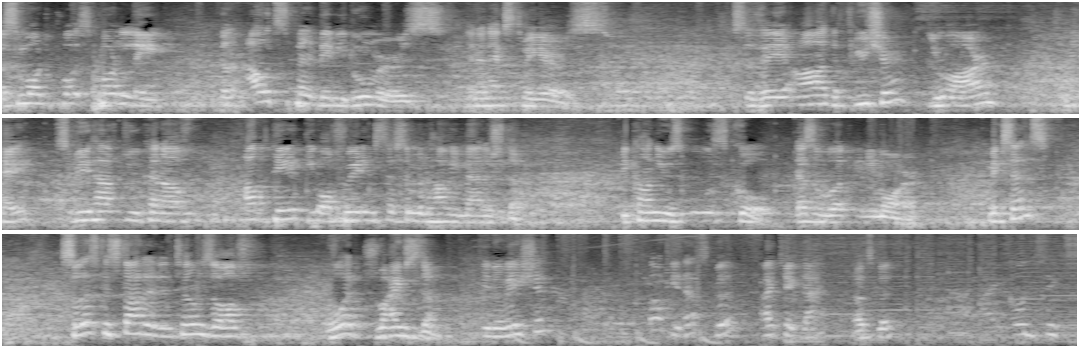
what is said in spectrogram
but more importantly, they'll outspend baby boomers in the next three years. So they are the future, you are, okay? So we have to kind of update the operating system and how we manage them. We can't use old school, it doesn't work anymore. Make sense? So let's get started in terms of what drives them. Innovation? Okay, that's good. I take that. That's good. iPhone 6.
